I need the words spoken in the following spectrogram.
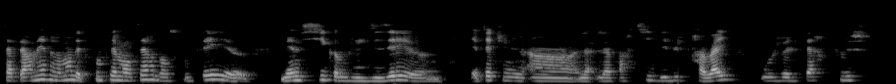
ça permet vraiment d'être complémentaires dans ce qu'on fait, même si comme je le disais, il y a peut-être une un la la partie début de travail où je vais le faire plus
